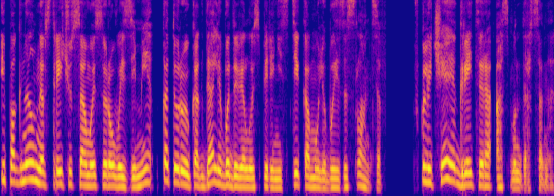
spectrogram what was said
и погнал навстречу самой суровой зиме, которую когда-либо довелось перенести кому-либо из исландцев, включая Грейтера Асмундерсона.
